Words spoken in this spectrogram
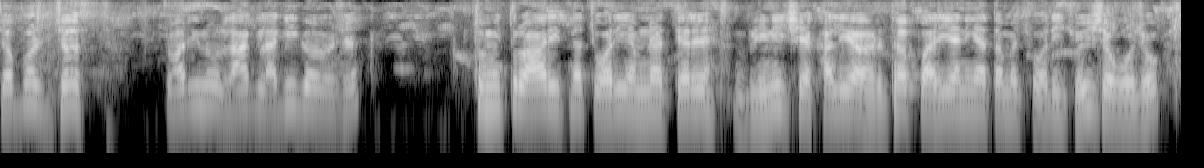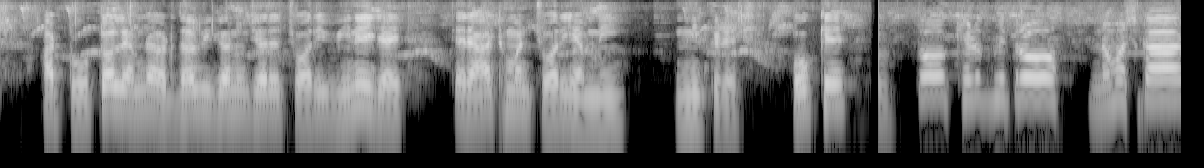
જબરજસ્ત ચોરીનો લાગ લાગી ગયો છે. તો મિત્રો આ રીતના ચોરી એમને અત્યારે ભીની છે, ખાલી અડધા પારિયાની આ તમે ચોરી જોઈ શકો છો. આ ટોટલ એમને અડધા વીઘાનું જ્યારે ચોરી વીણાઈ જાય, ત્યારે આઠ મણ ચોરી એમની નીકળે. ઓકે? તો ખેડૂત મિત્રો, નમસ્કાર.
